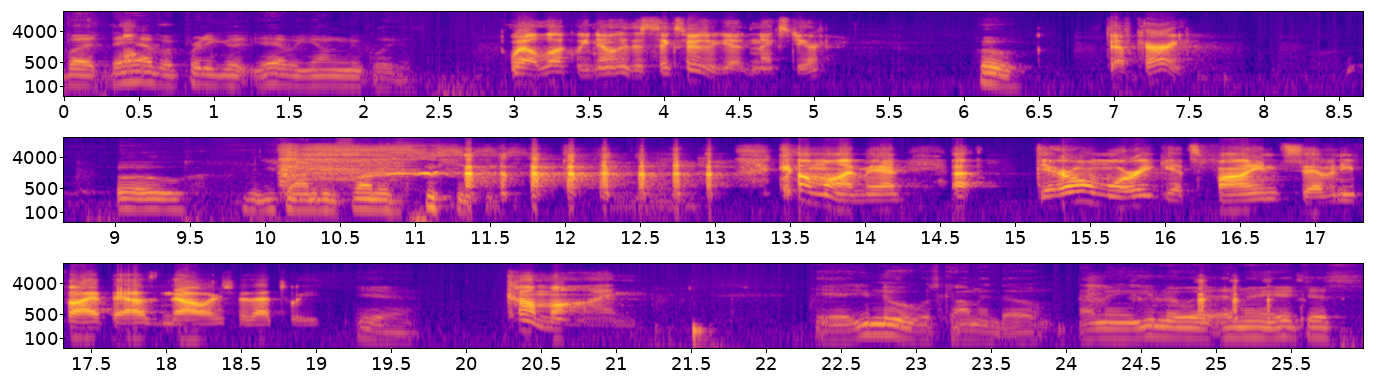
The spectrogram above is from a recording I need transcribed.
but they have a pretty good. You have a young nucleus. Well, look, we know who the Sixers are getting next year. Who? Steph Curry. Oh, you trying to be funny? Come on, man. Uh, Daryl Morey gets fined seventy-five thousand dollars for that tweet. Yeah. Come on. Yeah, you knew it was coming, though. I mean, you knew it. I mean, it just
